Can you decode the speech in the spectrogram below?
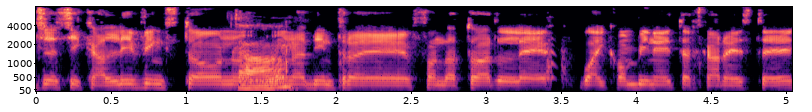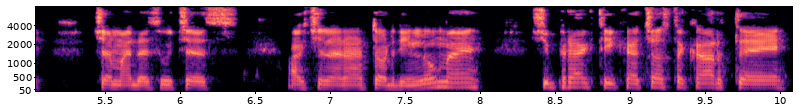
Jessica Livingstone, da. una dintre fondatoarele Y Combinator, care este cel mai de succes accelerator din lume. Și, practic, această carte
